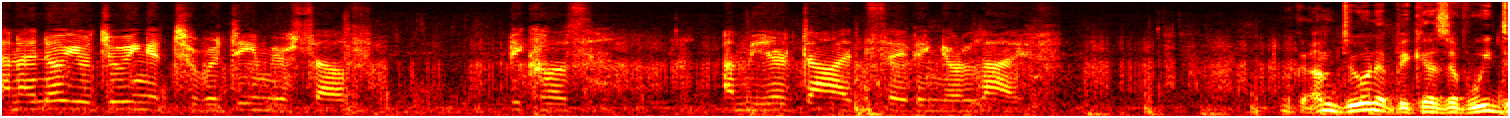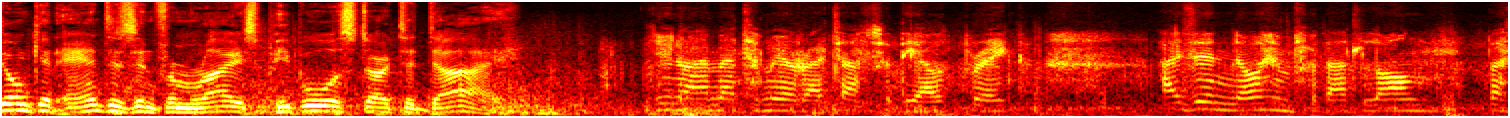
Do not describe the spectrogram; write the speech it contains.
And I know you're doing it to redeem yourself. Because Amir died saving your life. Look, I'm doing it because if we don't get Antizin from Rais, people will start to die. You know, I met Amir right after the outbreak. I didn't know him for that long, but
